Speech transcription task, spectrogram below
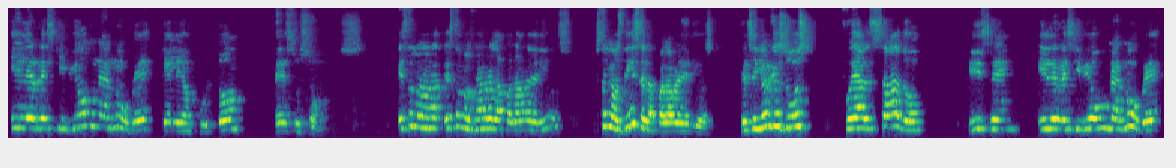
y le recibió una nube que le ocultó de sus ojos. Esto, esto nos narra la palabra de Dios. Esto nos dice la palabra de Dios. El Señor Jesús fue alzado, dice, y le recibió una nube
